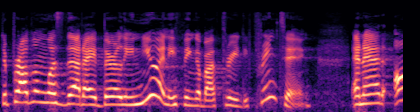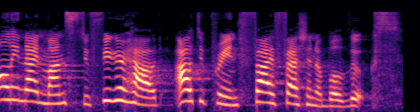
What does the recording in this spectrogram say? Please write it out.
The problem was that I barely knew anything about 3D printing, and I had only nine months to figure out how to print five fashionable looks.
